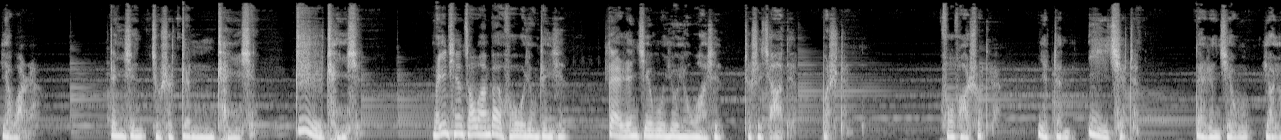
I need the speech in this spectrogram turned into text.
也枉然。真心就是真诚心、至诚心。每一天早晚拜佛，我用真心；待人接物又用妄心，这是假的，不是真的。佛法说的，一真一切真。待人接物要用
